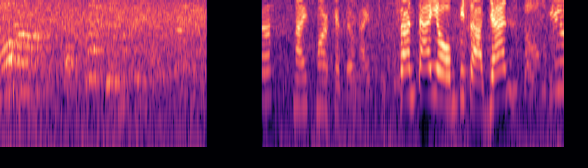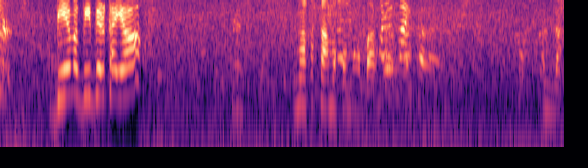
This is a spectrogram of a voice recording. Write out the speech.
Oh! Night market daw, night food. Saan tayo? Umpisa? Diyan? Here! Beer, magbibir kayo? Yung mga kasama ko mga bata. Ah. Allah.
